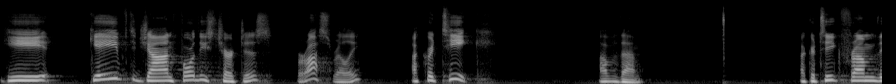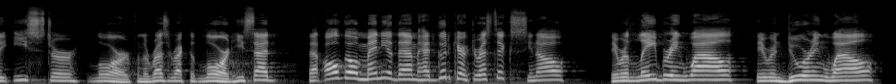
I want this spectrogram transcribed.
he gave to John for these churches, for us really, a critique of them. A critique from the Easter Lord, from the resurrected Lord. He said that although many of them had good characteristics, you know, they were laboring well, they were enduring well,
